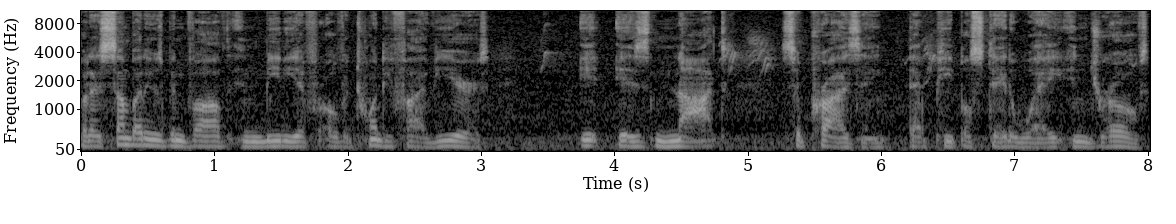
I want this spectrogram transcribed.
but as somebody who's been involved in media for over 25 years, it is not surprising that people stayed away in droves.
